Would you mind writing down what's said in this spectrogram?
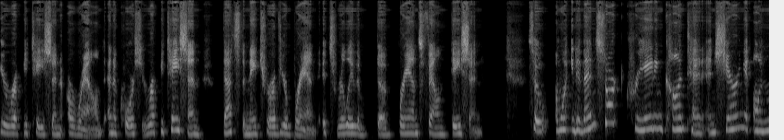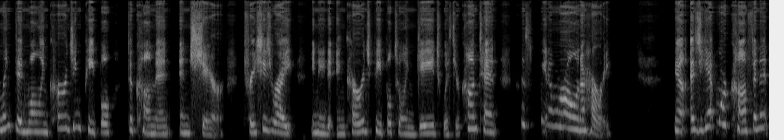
your reputation around. And of course, your reputation that's the nature of your brand. It's really the, the brand's foundation. So I want you to then start creating content and sharing it on LinkedIn while encouraging people to comment and share. Tracy's right. You need to encourage people to engage with your content because, you know, we're all in a hurry. Now, as you get more confident,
